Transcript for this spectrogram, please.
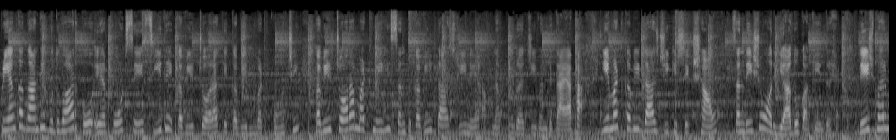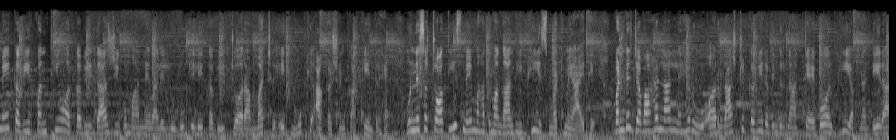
प्रियंका गांधी बुधवार को एयरपोर्ट से सीधे कबीर चौरा के कबीर मठ पहुँची। कबीर चौरा मठ में ही संत कबीर दास जी ने अपना पूरा जीवन बिताया था। ये मठ कबीर दास जी की शिक्षाओं, संदेशों और यादों का केंद्र है। देश भर में कबीर पंथियों और कबीर दास जी को मानने वाले लोगों के लिए कबीर चौरा मठ एक मुख्य आकर्षण का केंद्र है। 1934 में महात्मा गांधी भी इस मठ में आए थे। पंडित जवाहरलाल नेहरू और राष्ट्र कवि रविंद्रनाथ टैगोर भी अपना डेरा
